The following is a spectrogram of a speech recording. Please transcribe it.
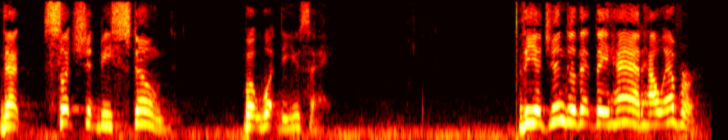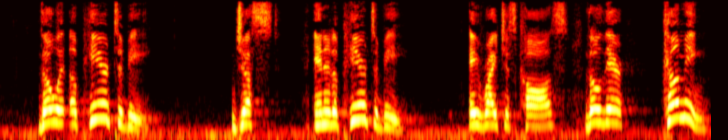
that such should be stoned. But what do you say? The agenda that they had, however, though it appeared to be just and it appeared to be a righteous cause, though they're coming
